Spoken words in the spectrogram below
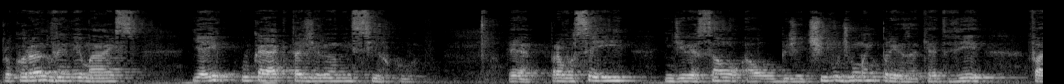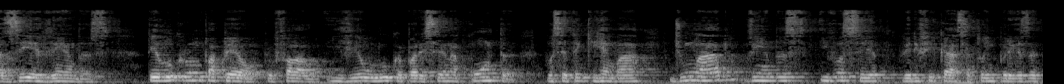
procurando vender mais, e aí o caiaque está girando em círculo. É, para você ir em direção ao objetivo de uma empresa, que é ver, fazer vendas, ter lucro no papel, que eu falo, e ver o lucro aparecer na conta, você tem que remar de um lado vendas e você verificar se a tua empresa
